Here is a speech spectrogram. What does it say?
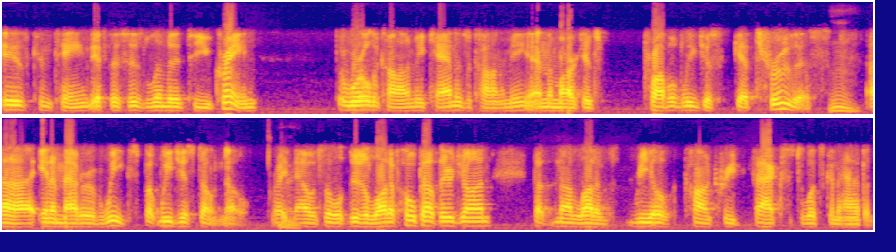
is contained, if this is limited to Ukraine, the world economy, Canada's economy, and the markets probably just get through this mm. uh, in a matter of weeks. But we just don't know right, right. now. It's a, there's a lot of hope out there, John, but not a lot of real concrete facts as to what's going to happen.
